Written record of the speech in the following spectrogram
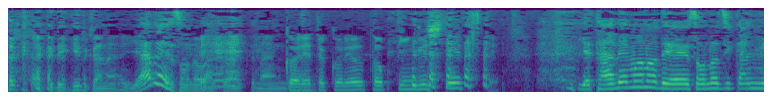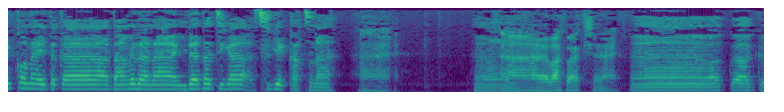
ワクワクできるかな？嫌だよ、そのワクワクなんか。これとこれをトッピングして、つって。いや、食べ物でその時間に来ないとか、ダメだな。苛立ちがすげえ勝つな。はい。うんああ、ワクワクしない。あーワクワク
